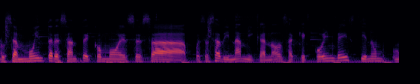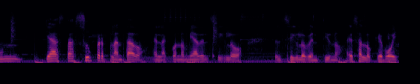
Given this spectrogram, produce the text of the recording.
o sea, muy interesante cómo es esa, pues esa dinámica, ¿no? O sea, que Coinbase tiene un, ya está súper plantado en la economía del siglo, del siglo XXI. Es a lo que voy.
